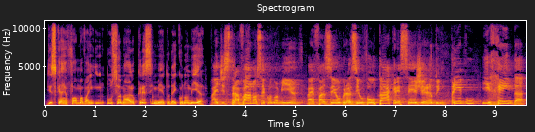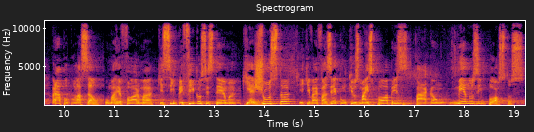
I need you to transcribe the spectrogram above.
disse que a reforma vai impulsionar o crescimento da economia. Vai destravar nossa economia, vai fazer o Brasil voltar a crescer, gerando emprego e renda para a população. Uma reforma que simplifica o sistema, que é justa e que vai fazer com que os mais pobres pagam menos impostos.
